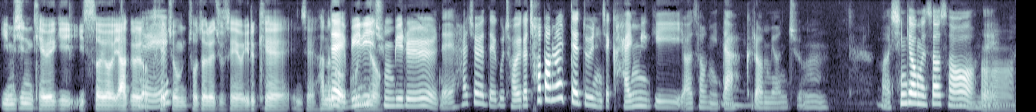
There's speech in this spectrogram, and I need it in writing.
임신 계획이 있어요. 약을 네. 어떻게 좀 조절해 주세요. 이렇게 이제 하는 네, 거군요. 미리 준비를 네 하셔야 되고 저희가 처방할 때도 이제 가임기 여성이다 음. 그러면 좀 어, 신경을 써서 네. 어,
